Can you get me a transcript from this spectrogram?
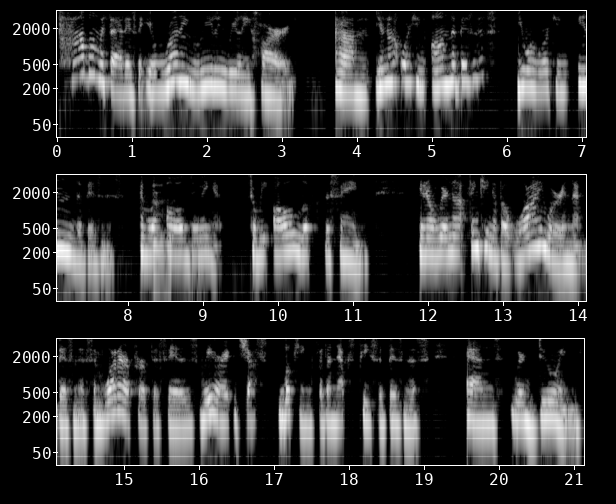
problem with that is that you're running really, really hard um, you're not working on the business, you are working in the business, and we're mm. all doing it. So we all look the same. You know, we're not thinking about why we're in that business and what our purpose is. We are just looking for the next piece of business and we're doing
